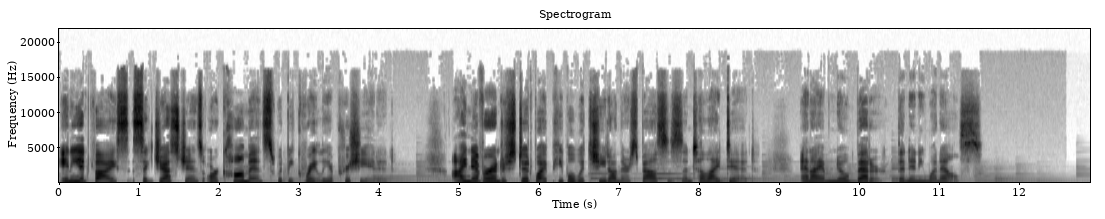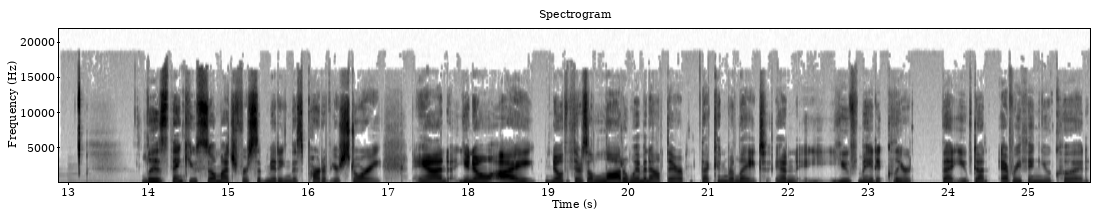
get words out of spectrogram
Any advice, suggestions, or comments would be greatly appreciated. I never understood why people would cheat on their spouses until I did and I am no better than anyone else. Liz, thank you so much for submitting this part of your story. And, you know, I know that there's a lot of women out there that can relate, and you've made it clear that you've done everything you could.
